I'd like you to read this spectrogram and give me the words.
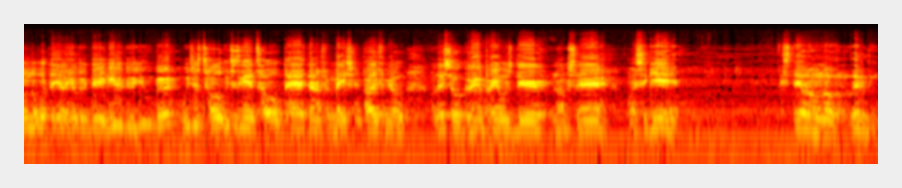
don't know what the hell Hitler did. Neither do you, bro. We just told, we just getting told, passed down information, probably from your, unless your grandparent was there. You know what I'm saying? Once again, still don't know, literally.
